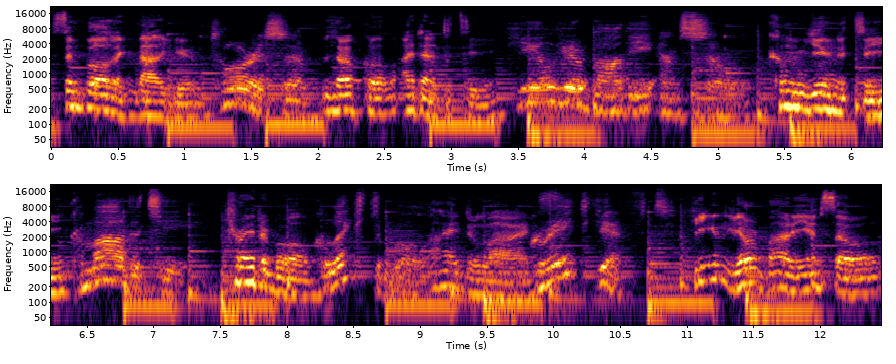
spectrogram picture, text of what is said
symbolic value, tourism, local identity, heal your body and soul, community, commodity, tradable, collectible, idolize, great gift, heal your body and soul,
